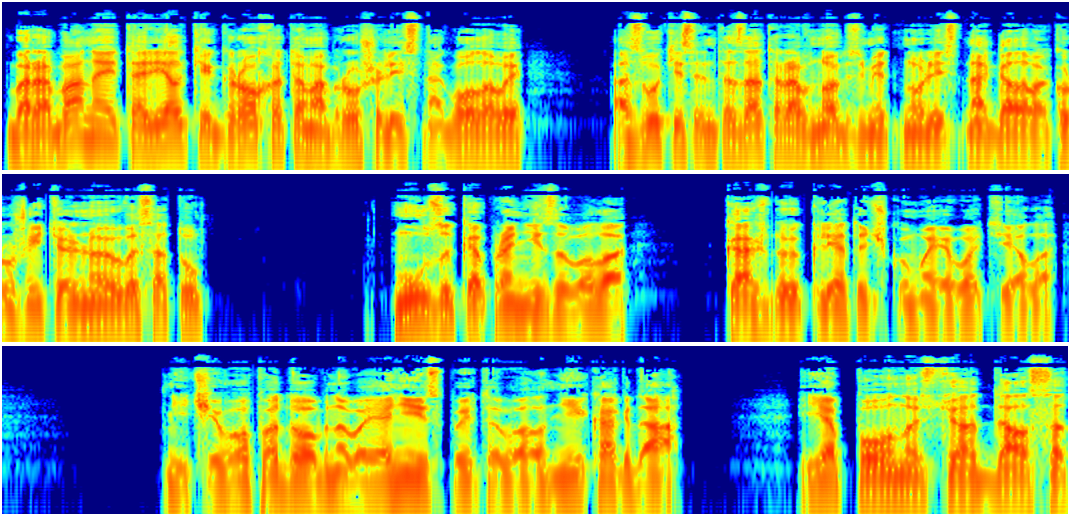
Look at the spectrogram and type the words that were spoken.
Барабаны и тарелки грохотом обрушились на головы, а звуки синтезатора вновь взметнулись на головокружительную высоту. Музыка пронизывала каждую клеточку моего тела. Ничего подобного я не испытывал никогда. Я полностью отдался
